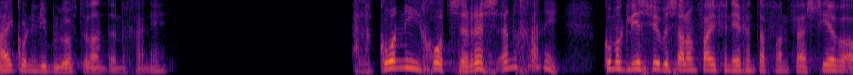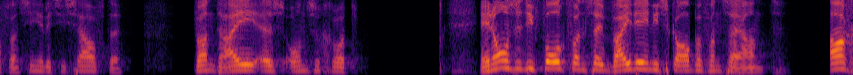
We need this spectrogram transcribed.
Hy kon nie die beloofde land ingaan nie. Hulle kon nie God se rus ingaan nie. Kom ek lees vir jou Psalm 95 van vers 7 af, dan sien jy dis dieselfde. Want hy is ons God. En ons is die volk van sy weide en die skape van sy hand. Ag,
